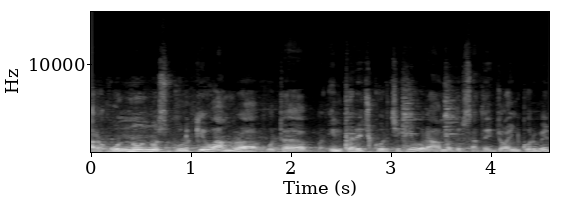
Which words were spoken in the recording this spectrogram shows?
আর অন্য অন্য স্কুলকেও আমরা ওটা এনকারেজ করছি কি ওরা আমাদের সাথে জয়েন করবেন।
